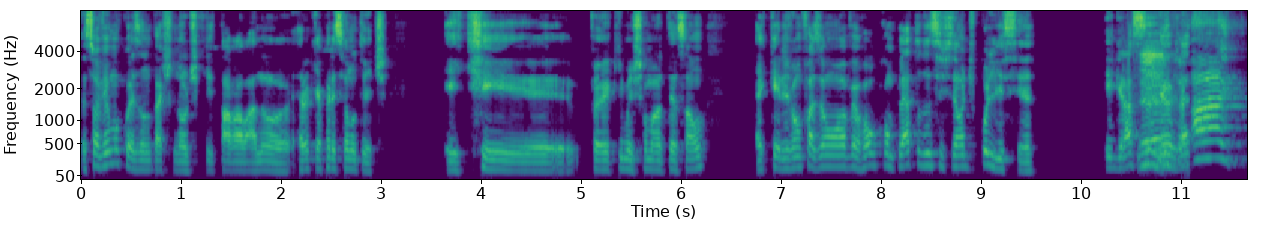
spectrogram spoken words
Eu só vi uma coisa no patch note que tava lá no. Era o que apareceu no Twitch. E que foi o que me chamou a atenção. É que eles vão fazer um overhaul completo do sistema de polícia. E graças é, a Deus. Né? Ah,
